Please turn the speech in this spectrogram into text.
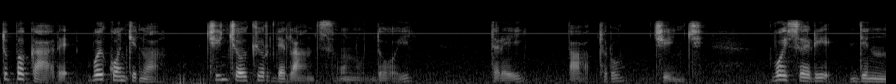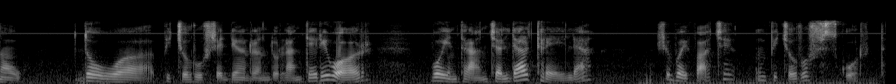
După care voi continua 5 ochiuri de lanț, 1, 2, 3, 4, 5. Voi sări din nou două piciorușe din rândul anterior, voi intra în cel de-al treilea și voi face un picioruș scurt.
